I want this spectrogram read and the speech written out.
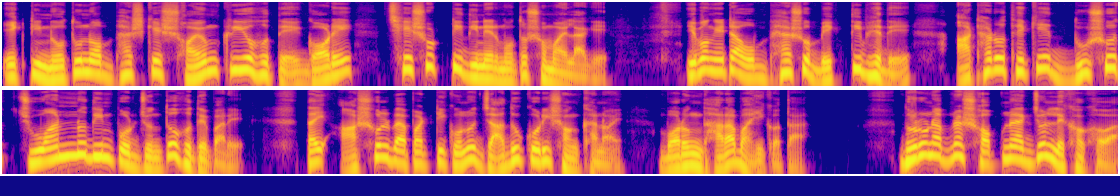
একটি নতুন অভ্যাসকে স্বয়ংক্রিয় হতে গড়ে ছেষট্টি দিনের মতো সময় লাগে এবং এটা অভ্যাস ও ব্যক্তিভেদে আঠারো থেকে দুশো দিন পর্যন্ত হতে পারে। তাই আসল ব্যাপারটি কোনো জাদুকরী সংখ্যা নয়, বরং ধারাবাহিকতা। ধরুন আপনার স্বপ্ন একজন লেখক হওয়া।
